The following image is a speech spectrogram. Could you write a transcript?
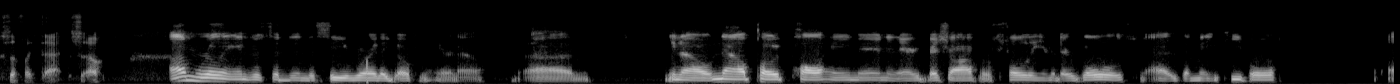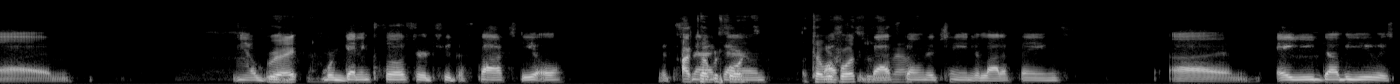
stuff like that. So I'm really interested in to see where they go from here now. Um, you know, now both Paul Heyman and Eric Bischoff are fully into their roles as the main people. Um, you know, Right. we're getting closer to the Fox deal with October 4th. SmackDown. October That's- fourth. That's going to change a lot of things. Um, AEW is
